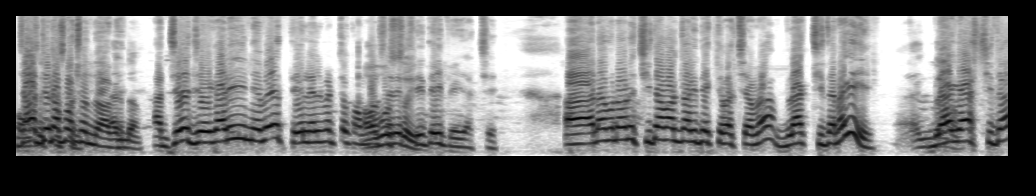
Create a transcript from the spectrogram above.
যার যেটা পছন্দ হবে। আর যে যে গাড়ি নেবে তেল হেলমেট তো কম্পালসারি। ফ্রিতেই পেয়ে যাচ্ছে। আহ, এটা মোটামুটি চিতাবাগ গাড়ি দেখতে পাচ্ছি আমরা। ব্ল্যাক চিতা নাকি? ব্ল্যাক অ্যাশ চিতা।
